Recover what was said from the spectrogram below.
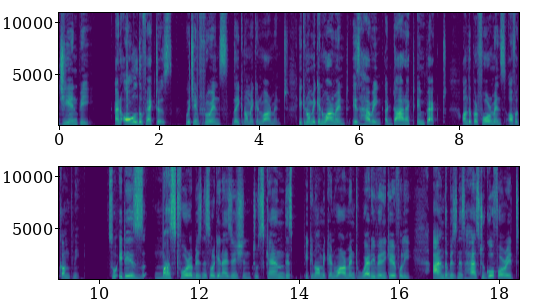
GNP, and all the factors which influence the economic environment. Economic environment is having a direct impact on the performance of a company. So it is must for a business organization to scan this economic environment very very carefully and the business has to go for it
